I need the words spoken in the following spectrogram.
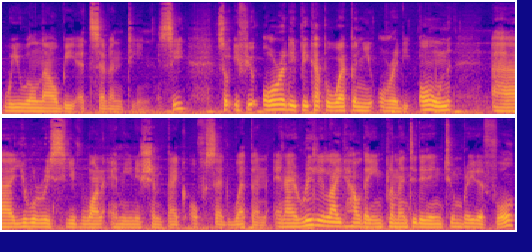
we will now be at 17. See? So if you already pick up a weapon you already own, uh, you will receive one ammunition pack of said weapon. And I really like how they implemented it in Tomb Raider 4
